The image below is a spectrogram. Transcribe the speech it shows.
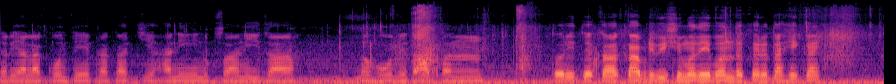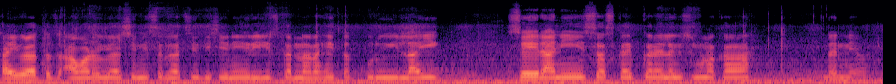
तर याला कोणत्याही प्रकारची हानी नुकसान इजा न होऊ देता आपण त्वरित एका काबडी पिशीमध्ये बंद करत आहे काय? काही वेळातच आवाढव्य असे निसर्गाच्या दिशेने रिलीज करणार आहे. तत्पूर्वी लाईक शेअर आणि सबस्क्राईब करायला विसरू नका. धन्यवाद.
